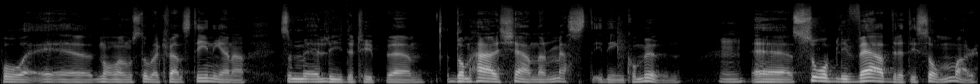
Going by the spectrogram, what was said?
på eh, någon av de stora kvällstidningarna som eh, lyder typ eh, de här tjänar mest i din kommun. Eh, så blir vädret i sommar.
